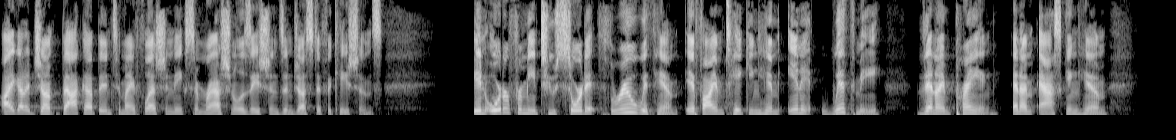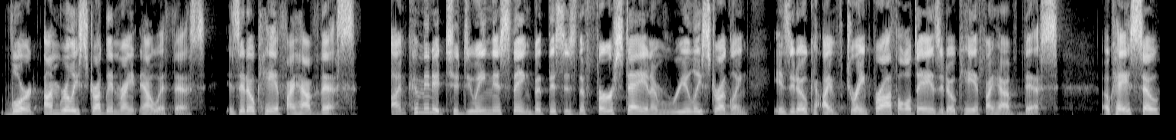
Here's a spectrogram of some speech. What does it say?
I got to jump back up into my flesh and make some rationalizations and justifications. In order for me to sort it through with him, if I'm taking him in it with me, then I'm praying and I'm asking him, Lord, I'm really struggling right now with this. Is it okay if I have this? I'm committed to doing this thing, but this is the first day and I'm really struggling. Is it okay? I've drank broth all day. Is it okay if I have this? Okay, so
